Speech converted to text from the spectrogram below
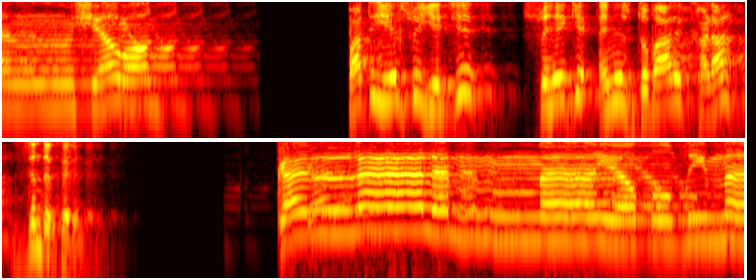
أنشره پتہٕ ییٚلہِ سُہ یژھِ سُہ ہیٚکہِ أمِس دُبارٕ کھڑا زِنٛدٕ کٔرِتھ كلا لما يقض ما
